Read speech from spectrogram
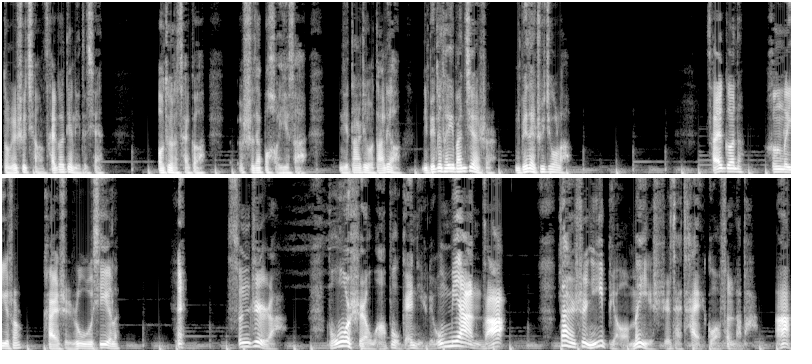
等于是抢才哥店里的钱。哦，对了，才哥，实在不好意思啊，你大人有大量。你别跟他一般见识，你别再追究了。才哥呢，哼了一声，开始入戏了。孙志啊，不是我不给你留面子，但是你表妹实在太过分了吧？啊，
